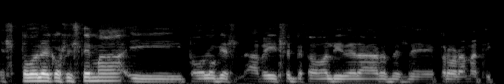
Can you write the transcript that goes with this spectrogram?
es todo el ecosistema y todo lo que habéis empezado a liderar desde Programmatic.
